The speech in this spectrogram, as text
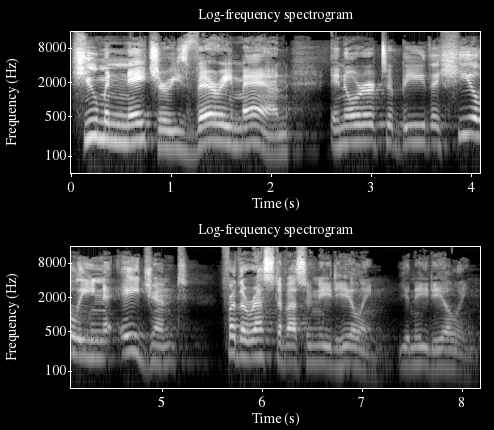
human nature, he's very man, in order to be the healing agent for the rest of us who need healing. You need healing.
